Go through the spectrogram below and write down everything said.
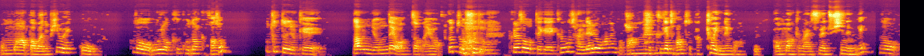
엄마 아빠 많이 필요했고 그래서 오히려 그 고등학교 가서 어쨌든 이렇게 나름 연대 왔잖아요. 그쵸. 그래서 되게 결국 잘 되려고 하는 거다. 음. 그게 저한테도 박혀 있는 것 같고 엄마한테 말씀해 주시는 게 그래서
